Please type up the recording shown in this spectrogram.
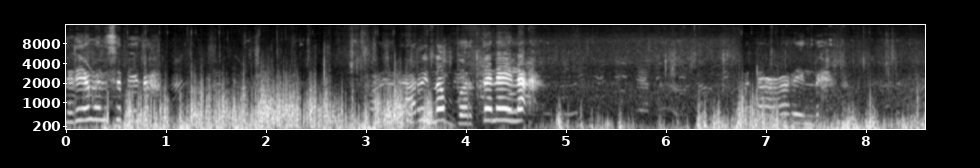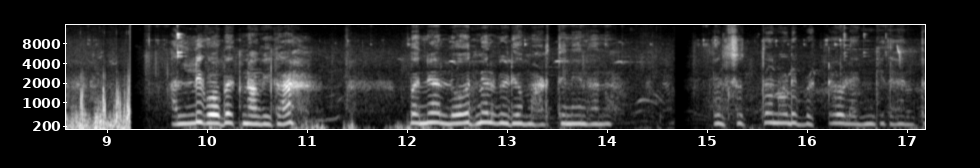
ನಡೆಯ ಮನಸ್ಸು ಬೇಗ ಯಾರು ಇನ್ನೂ ಬರ್ತಾನೆ ಇಲ್ಲ ಬಟಾರಿಂದ ಅಲ್ಲಿಗೆ ಹೋಗ್ಬೇಕು ನಾವೀಗ. ಬನ್ನಿ ಅಲ್ಲಿ ಹೋದ್ಮೇಲೆ ವಿಡಿಯೋ ಮಾಡ್ತೀನಿ ನಾನು. ಇಲ್ಲಿ ಸುತ್ತ ನೋಡಿ ಬೆಟ್ಟಗಳು ಹೆಂಗಿದೆ ಅಂತ.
